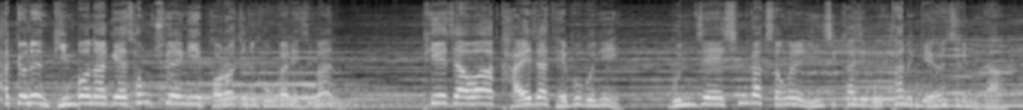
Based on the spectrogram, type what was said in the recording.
학교는 빈번하게 성추행이 벌어지는 공간이지만 피해자와 가해자 대부분이 문제의 심각성을 인식하지 못하는 게 현실입니다.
